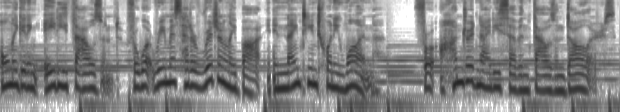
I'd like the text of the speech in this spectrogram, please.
only getting 80,000 for what Remus had originally bought in 1921 for $197,000.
